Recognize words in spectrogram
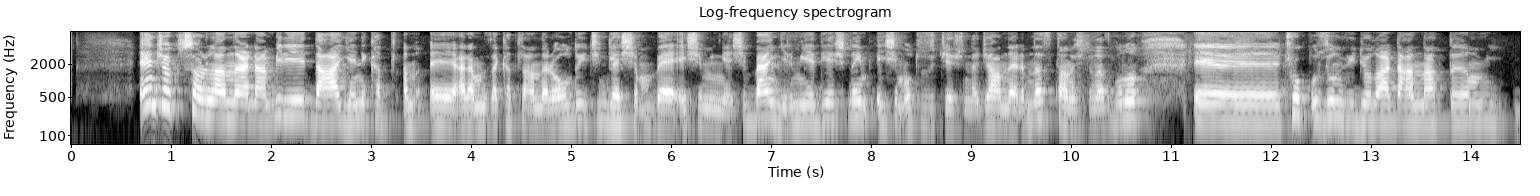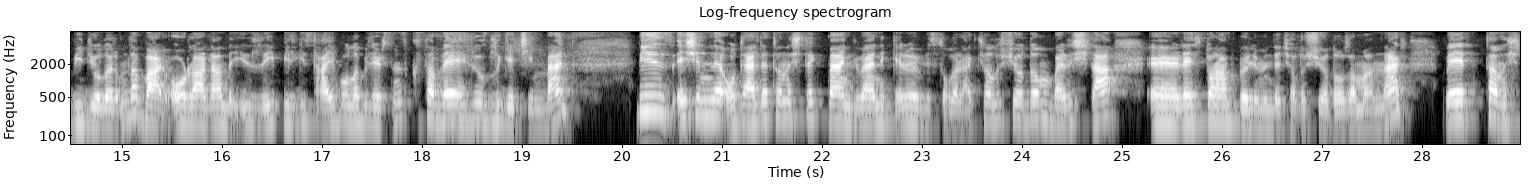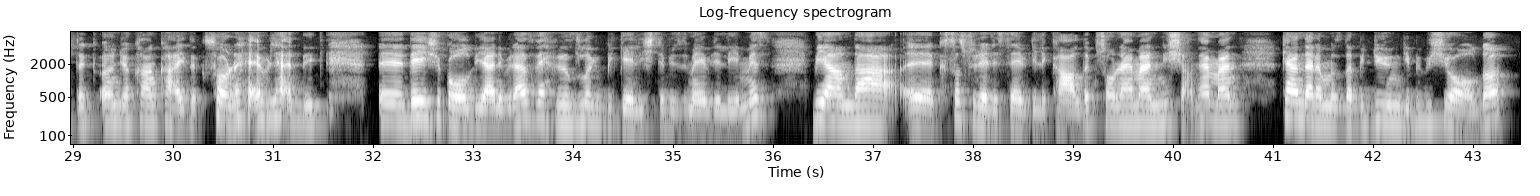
En çok sorulanlardan biri daha yeni katılan, e, aramıza katılanlar olduğu için yaşım ve eşimin yaşı. Ben 27 yaşındayım, eşim 33 yaşında canlarım. Nasıl tanıştınız? Bunu e, çok uzun videolarda anlattığım videolarım da var. Oralardan da izleyip bilgi sahibi olabilirsiniz. Kısa ve hızlı geçeyim ben. Biz eşimle otelde tanıştık. Ben güvenlik görevlisi olarak çalışıyordum. Barış da e, restoran bölümünde çalışıyordu o zamanlar. Ve tanıştık. Önce kankaydık. Sonra evlendik. E, değişik oldu yani biraz ve hızlı bir gelişti bizim evliliğimiz. Bir anda e, kısa süreli sevgili kaldık. Sonra hemen nişan. Hemen kendi aramızda bir düğün gibi bir şey oldu.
